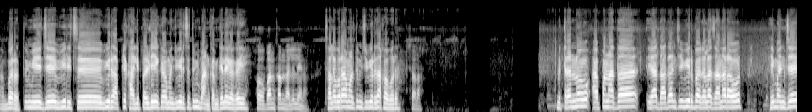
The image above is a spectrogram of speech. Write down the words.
हां, बरं. तुम्ही जे विहिरीचं विहीर आपली खाली पडली आहे का? म्हणजे विहिरीचं तुम्ही बांधकाम केलं आहे का काही? हो बांधकाम झालेलं आहे ना. चला बरं आम्हाला तुमची विहीर दाखवा बरं. चला. मित्रांनो आपण आता या दादांची विहीर बघायला जाणार आहोत. ही म्हणजे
